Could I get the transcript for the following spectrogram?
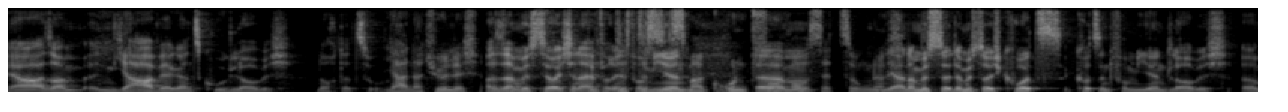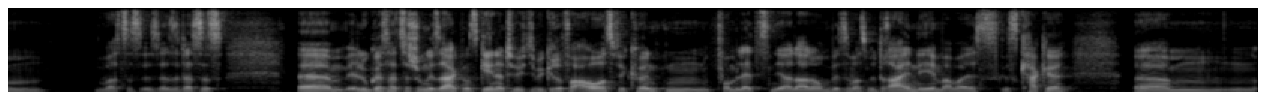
Ja, also ein Jahr wäre ganz cool, glaube ich, noch dazu. Ja, natürlich. Also, da müsst ihr euch dann einfach das, informieren. Das ist mal Grundvoraussetzung, ne? Ja, da müsst ihr, da müsst ihr euch kurz, kurz informieren, glaube ich, ähm, was das ist. Also das ist, ähm, Lukas hat es ja schon gesagt, uns gehen natürlich die Begriffe aus. Wir könnten vom letzten Jahr da noch ein bisschen was mit reinnehmen, aber es ist kacke. Ähm,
